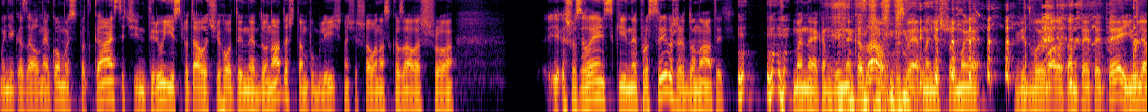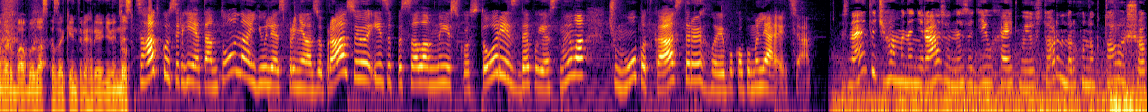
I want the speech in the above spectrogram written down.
мені казали, на якомусь подкасті чи інтерв'ю її спитали, чого ти не донатиш там публічно, чи що вона сказала, що, що Зеленський не просив вже донатить. Мене він не казав в зверненні, що ми відвоювали там ТТТ, Юля Верба, будь ласка, закинь 3 гривні. Він не Загадку Сергія та Антона Юлія сприйняла з образою і записала низку сторіс, де пояснила, чому подкастери глибоко помиляються. Знаєте, чого мене ні разу не задів хейт мою сторону на рахунок того, що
